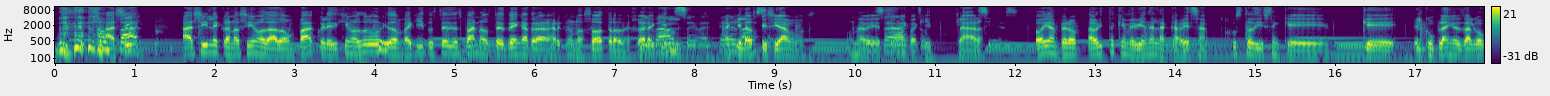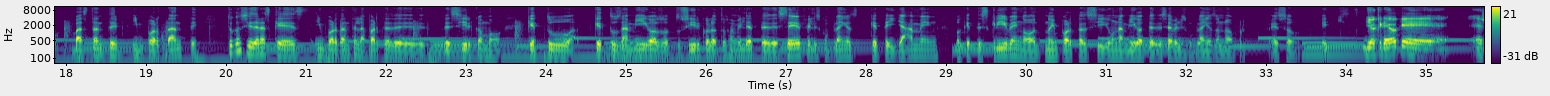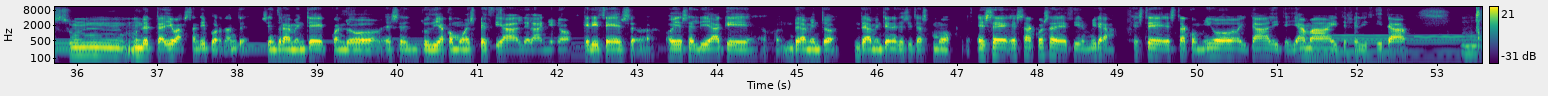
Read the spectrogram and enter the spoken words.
Don Así. Así le conocimos a Don Paco y le dijimos, uy, Don Paquito, usted es pana, usted venga a trabajar con nosotros, mejor El aquí, bouncer, aquí bouncer. auspiciamos. Una vez, Don. Paquito, claro. Así es. Oigan, pero ahorita que me viene a la cabeza, justo dicen que, que el cumpleaños es algo bastante importante. ¿Tú consideras que es importante en la parte de decir como que, tu, que tus amigos o tu círculo, tu familia te desee feliz cumpleaños, que te llamen o que te escriben o no importa si un amigo te desea feliz cumpleaños o no, porque eso X. Yo creo que es un, un detalle bastante importante, sinceramente, cuando es el- tu día como especial del año, que dices, hoy es el día que realmente, realmente necesitas como ese, esa cosa de decir, mira, este está conmigo y tal, y te llama y te felicita.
